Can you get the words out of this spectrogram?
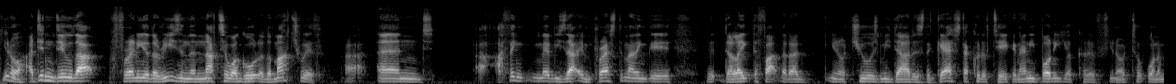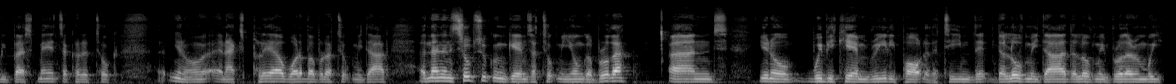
you know, I didn't do that for any other reason than that's who I go to the match with. Uh, and I think maybe that impressed them. I think they, they, they like the fact that I you know chose me dad as the guest. I could have taken anybody. I could have you know took one of my best mates. I could have took uh, you know an ex player, whatever. But I took me dad. And then in subsequent games, I took my younger brother. And you know we became really part of the team. They, they love me dad, they love me brother, and we,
